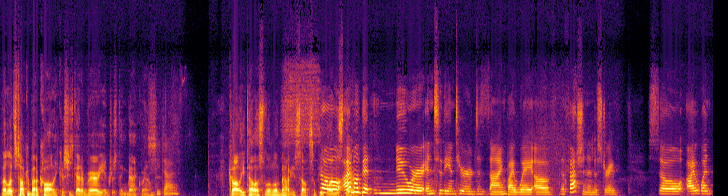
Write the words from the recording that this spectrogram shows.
But let's talk about Carlie because she's got a very interesting background. She does. Carlie, tell us a little about yourself so, so people understand. I'm a bit newer into the interior design by way of the fashion industry. So I went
